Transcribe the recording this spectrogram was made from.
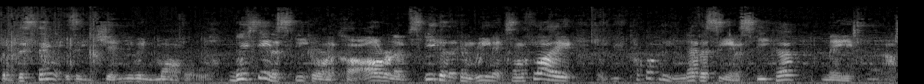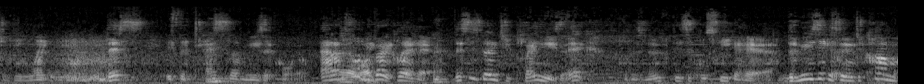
But this thing is a genuine marvel. We've seen a speaker on a car and a speaker that can remix on the fly, but we've probably never seen a speaker made out of lightning. This is the Tesla Music Coil. And I just want to be very clear here. This is going to play music, but there's no physical speaker here. The music is going to come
